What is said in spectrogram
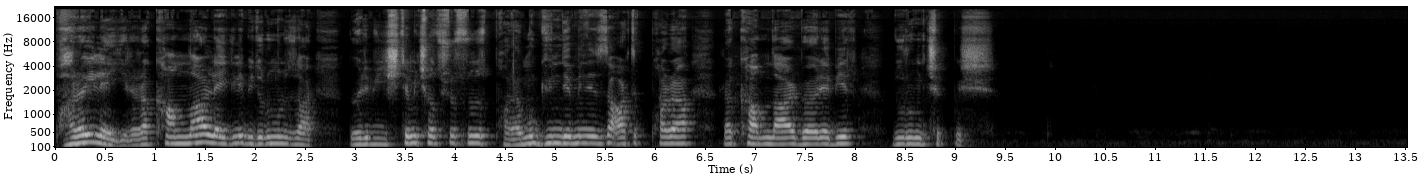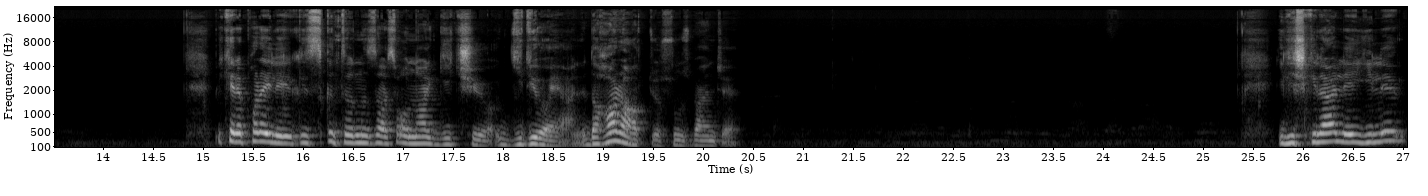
para ile ilgili, rakamlarla ilgili bir durumunuz var. Böyle bir işte mi çalışıyorsunuz? Para mı gündeminizde? Artık para, rakamlar böyle bir durum çıkmış. Bir kere parayla ilgili sıkıntılarınız varsa onlar geçiyor, gidiyor yani. Daha rahatlıyorsunuz bence. İlişkilerle ilgili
